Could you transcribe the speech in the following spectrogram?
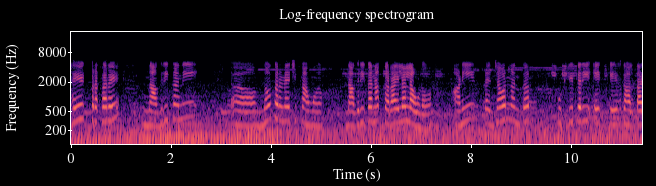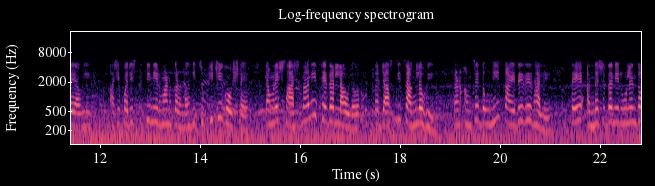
हे एक प्रकारे नागरिकांनी न करण्याची कामं नागरिकांना करायला लावणं आणि त्यांच्यावर नंतर कुठली तरी एक केस घालता यावी अशी परिस्थिती निर्माण करणं ही चुकीची गोष्ट आहे. त्यामुळे शासनानेच हे जर लावलं तर जास्ती चांगलं होईल. कारण आमचे दोन्ही कायदे जे झाले ते अंधश्रद्धा निर्मूलनचा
